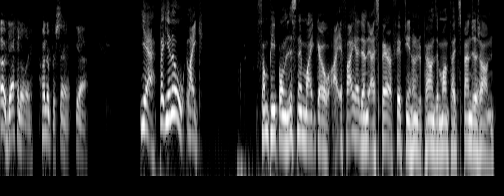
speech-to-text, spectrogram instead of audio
Oh, definitely. 100%. Yeah. Yeah, but you know, like some people listening might go, if I had a spare of £1,500 a month, I'd spend it on,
